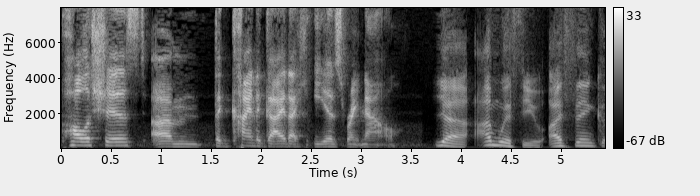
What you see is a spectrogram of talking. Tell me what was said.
polishes um, the kind of guy that he is right now. Yeah, I'm with you. I think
